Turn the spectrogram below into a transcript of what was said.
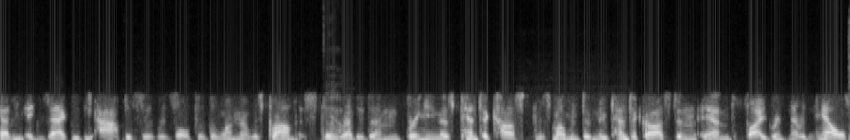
having exactly the opposite result of the one that was promised, uh, rather than bringing this Pentecost, this moment of new Pentecost and, and vibrant and everything else.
